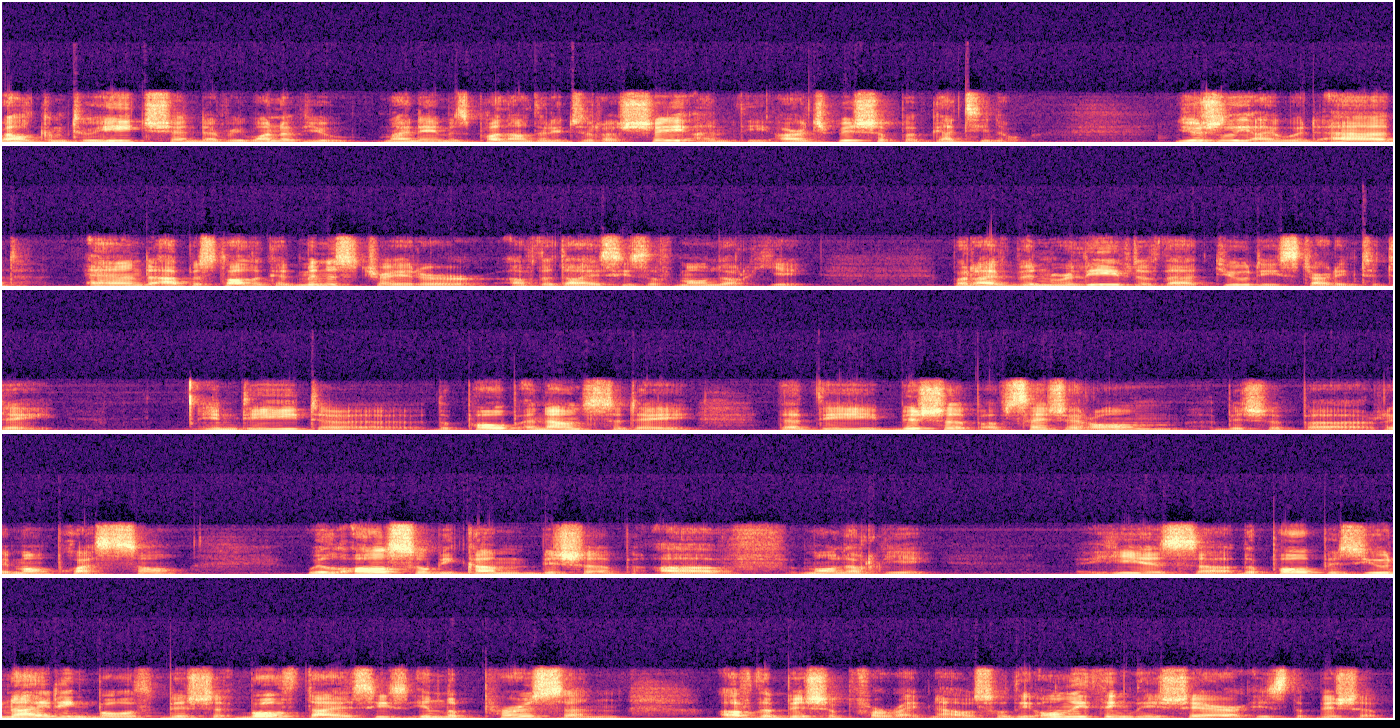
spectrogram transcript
Welcome to each and every one of you. My name is Paul André Durocher. I'm the Archbishop of Gatineau. Usually I would add, and Apostolic Administrator of the Diocese of Mont Laurier, but I've been relieved of that duty starting today. Indeed, uh, the Pope announced today that the Bishop of Saint Jérôme, Bishop uh, Raymond Poisson, will also become Bishop of Mont Laurier he is uh, the Pope is uniting both bishop, both dioceses in the person of the bishop for right now. So the only thing they share is the bishop,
